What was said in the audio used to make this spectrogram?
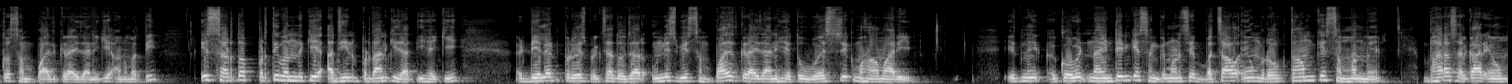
को संपादित कराई जाने की अनुमति। इस शर्त प्रतिबंध के अधीन प्रदान की जाती है कि डीएलएड प्रवेश परीक्षा 2019-20 संपादित कराई जानी हेतु तो वैश्विक महामारी, इतने कोविड 19 के संक्रमण से बचाव एवं रोकथाम के संबंध में भारत सरकार एवं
